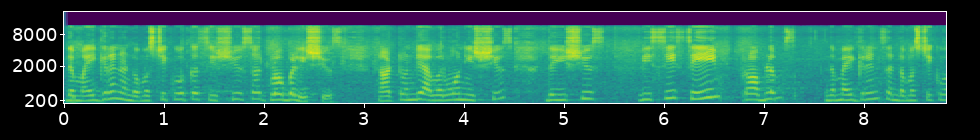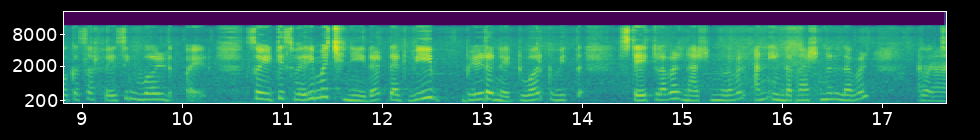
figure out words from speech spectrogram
the migrant and domestic workers issues are global issues. Not only our own issues, the issues we see same problems the migrants and domestic workers are facing worldwide. So it is very much needed that we build a network with state level, national level and international level. Uh,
